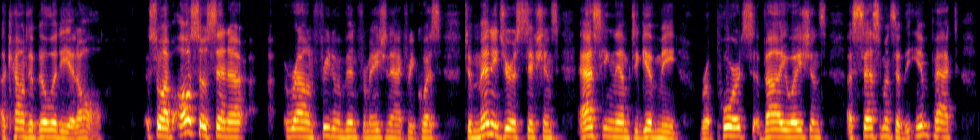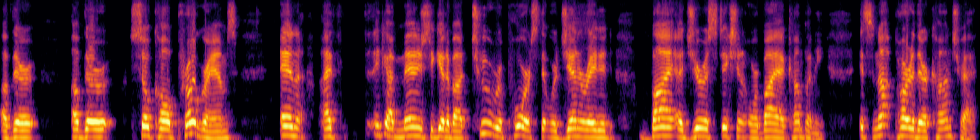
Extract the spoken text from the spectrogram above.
accountability at all. So I've also sent out around Freedom of Information Act requests to many jurisdictions asking them to give me reports, evaluations, assessments of the impact of their of their so-called programs and I think I've managed to get about two reports that were generated by a jurisdiction or by a company. It's not part of their contract.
